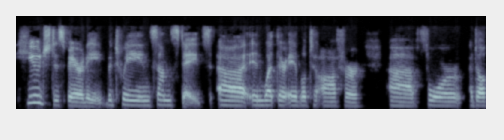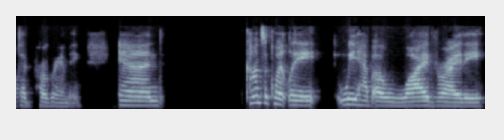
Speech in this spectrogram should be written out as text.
huge disparity between some states uh, in what they're able to offer uh, for adult ed programming. And consequently, we have a wide variety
